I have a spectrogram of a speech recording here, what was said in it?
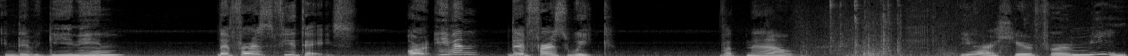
in the beginning, the first few days, or even the first week. But now, you are here for me.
